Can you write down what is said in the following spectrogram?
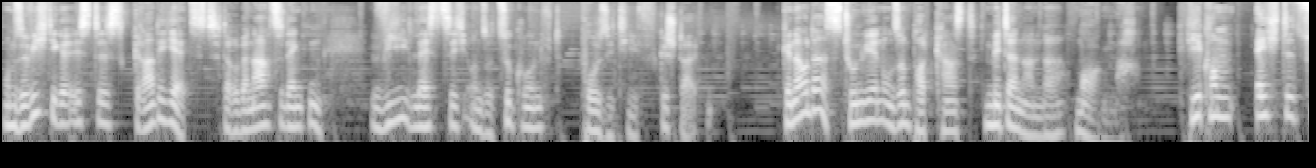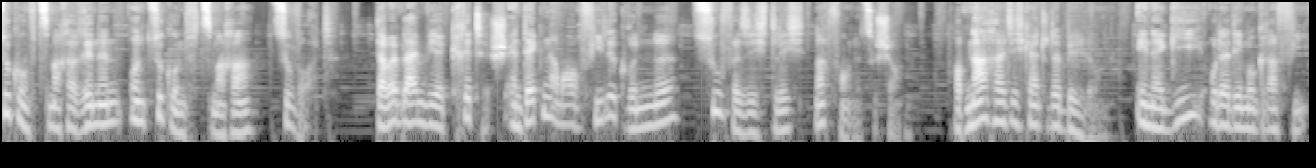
Umso wichtiger ist es, gerade jetzt darüber nachzudenken, wie lässt sich unsere Zukunft positiv gestalten. Genau das tun wir in unserem Podcast Miteinander morgen machen. Hier kommen echte Zukunftsmacherinnen und Zukunftsmacher zu Wort. Dabei bleiben wir kritisch, entdecken aber auch viele Gründe, zuversichtlich nach vorne zu schauen. Ob Nachhaltigkeit oder Bildung, Energie oder Demografie,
